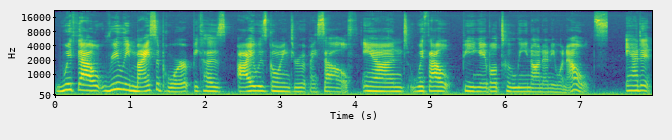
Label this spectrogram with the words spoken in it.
without really my support because I was going through it myself and without being able to lean on anyone else. And it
